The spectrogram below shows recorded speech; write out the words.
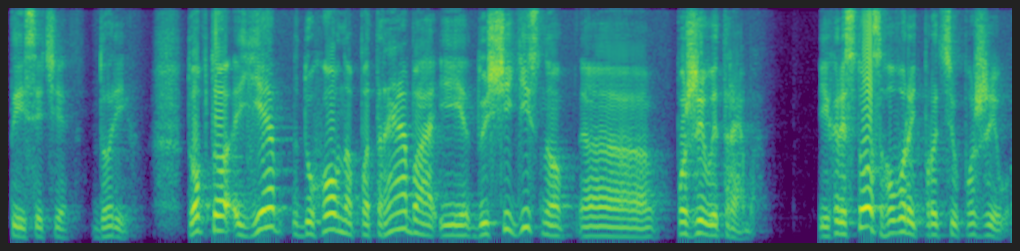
тисячі доріг. Тобто є духовна потреба, і душі дійсно е, поживи треба. І Христос говорить про цю поживу.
